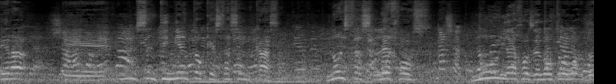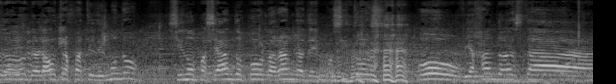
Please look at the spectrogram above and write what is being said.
era eh, un sentimiento que estás en casa, no estás lejos, muy lejos del otro, de, de la otra parte del mundo, sino paseando por la rambla de Positos o viajando hasta,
